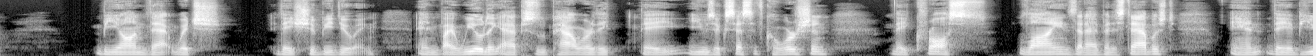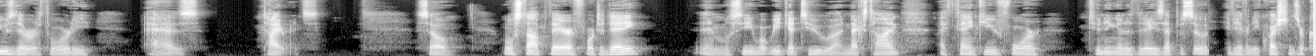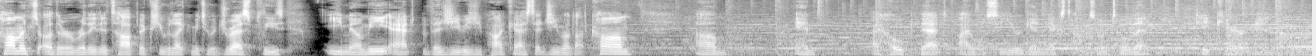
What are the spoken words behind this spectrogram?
beyond that which they should be doing. And by wielding absolute power, they, they use excessive coercion, they cross lines that have been established, and they abuse their authority as tyrants. So we'll stop there for today, and we'll see what we get to uh, next time. I thank you for tuning into today's episode. If you have any questions or comments or other related topics you would like me to address, please email me at thegbgpodcast at gmail.com. Um, and I hope that I will see you again next time. So until then, take care and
